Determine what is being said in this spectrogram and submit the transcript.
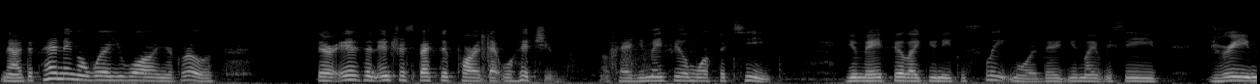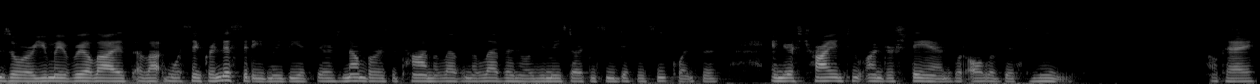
Now, depending on where you are in your growth, there is an introspective part that will hit you. Okay, you may feel more fatigued. You may feel like you need to sleep more. There, you might receive dreams or you may realize a lot more synchronicity. Maybe if there's numbers the time 1111 or you may start to see different sequences and you're trying to understand what all of this means okay?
